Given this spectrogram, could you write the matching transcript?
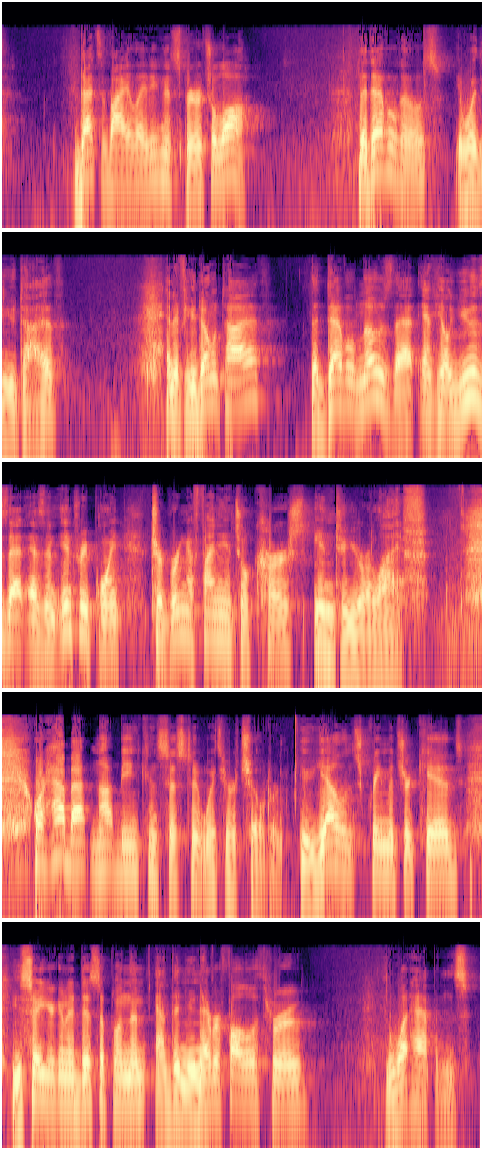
That's violating a spiritual law. The devil knows whether you tithe. And if you don't tithe, the devil knows that, and he'll use that as an entry point to bring a financial curse into your life. Or how about not being consistent with your children? You yell and scream at your kids, you say you're going to discipline them, and then you never follow through. And what happens?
